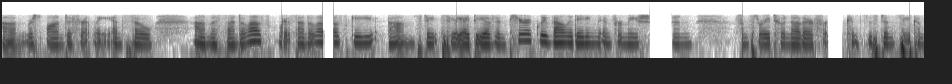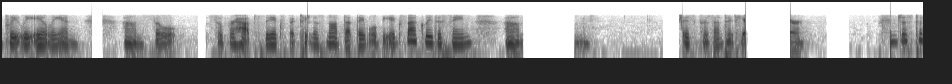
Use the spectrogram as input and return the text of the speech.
um, respond differently. And so, um, Sandelowski, Margaret Sandelowski um, states here, the idea of empirically validating the information from story to another for consistency completely alien. Um, so so perhaps the expectation is not that they will be exactly the same, um, is presented here. And just a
